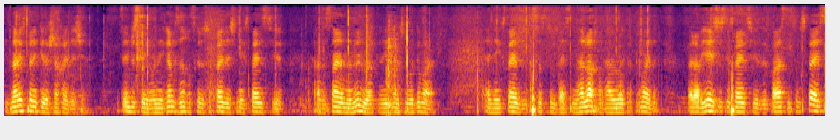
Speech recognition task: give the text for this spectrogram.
He's not explaining Kiddush HaChodesh. It's interesting when he comes to Hilchos Kiddush HaChodesh and he explains to you how the sun and the moon work, and he comes to the Gemara and he explains the system based on halacha, how we work at the moment. But over here he's just explaining to you the vastness of space,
